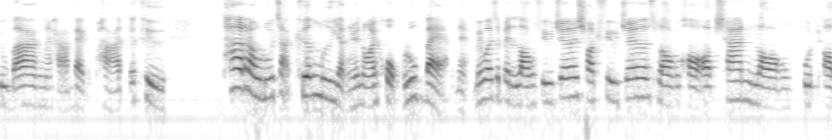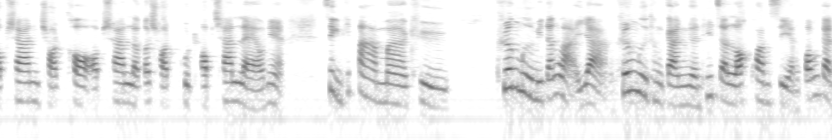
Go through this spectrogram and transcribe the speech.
ดูบ้างนะคะ แบ่งพาร์ทก็คือ ถ้าเรารู้จักเครื่องมืออย่างน้อยๆ 6 รูปแบบเนี่ย ไม่ว่าจะเป็น long future short futures long call option long put option short call option แล้วก็ short put option แล้วเนี่ย สิ่งที่ตามมาคือ เครื่องมือมีตั้งหลายอย่าง เครื่องมือทางการเงินที่จะล็อกความเสี่ยง ป้องกัน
